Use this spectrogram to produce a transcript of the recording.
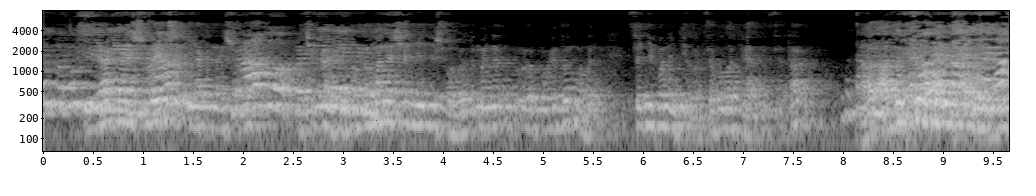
ви порушуєте Якнайшвидше, право- якнайшвидше. право постійної бо до мене ще не дійшло. Ви мене е, повідомили. Сьогодні понеділок, це була п'ятниця, так? А- а до цього- У нас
